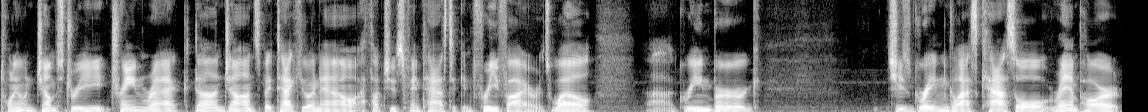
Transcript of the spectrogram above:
21 Jump Street, Trainwreck, Don Jon, Spectacular Now. I thought she was fantastic in Free Fire as well. Uh, Greenberg. She's great in Glass Castle, Rampart.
